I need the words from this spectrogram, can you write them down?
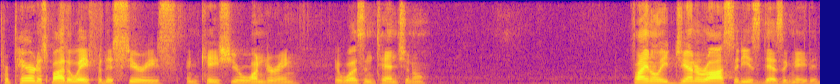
Prepared us, by the way, for this series, in case you're wondering. It was intentional. Finally, generosity is designated.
